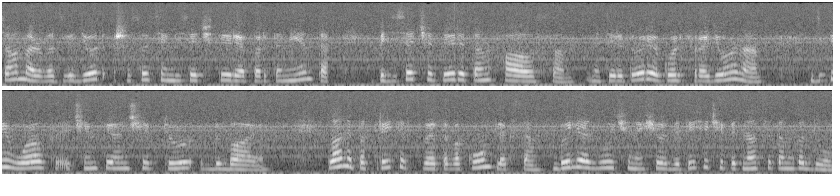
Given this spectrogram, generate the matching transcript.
Summer возведет 674 апартамента и 54 таунхауса на территории гольф-района DP World Championship Tour в Дубае. Планы по строительству этого комплекса были озвучены еще в 2015 году,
